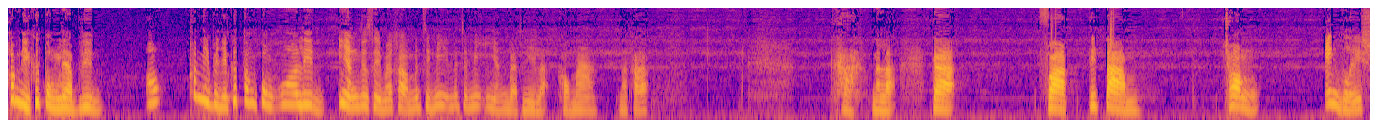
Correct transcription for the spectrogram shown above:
คำนี้คือตรงแลบลิ้นเอ้าคำนี้เป็นหยังคือตรงตรงหัวลิ้นอีหยังจังซี่ไหมคะมันจะมีมันจะมีอีหยังแบบนี้แหละเข้ามานะคะ ค่ะนั่นแหละก็ฝากติดตามช่อง English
